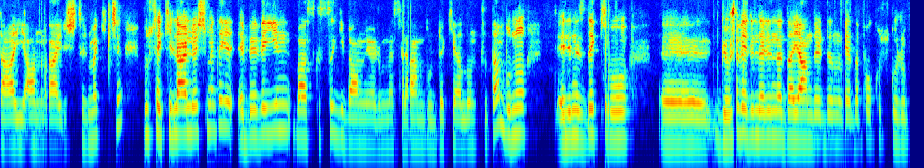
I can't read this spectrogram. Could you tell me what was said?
daha iyi anlamak, ayrıştırmak için. Bu sekülerleşmede ebeveyn baskısı gibi anlıyorum mesela ben buradaki alıntıdan. Bunu elinizdeki bu e, görüş verilerine dayandırdığınız ya da fokus grup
